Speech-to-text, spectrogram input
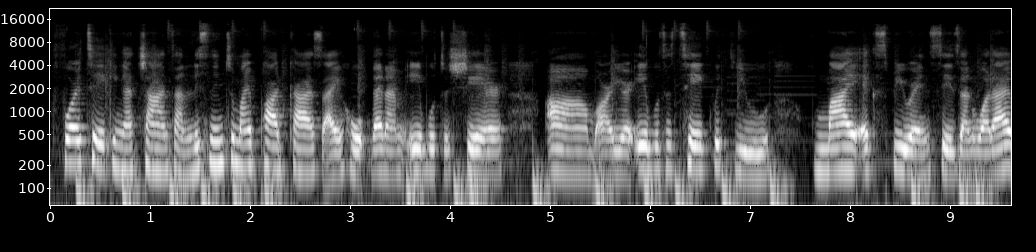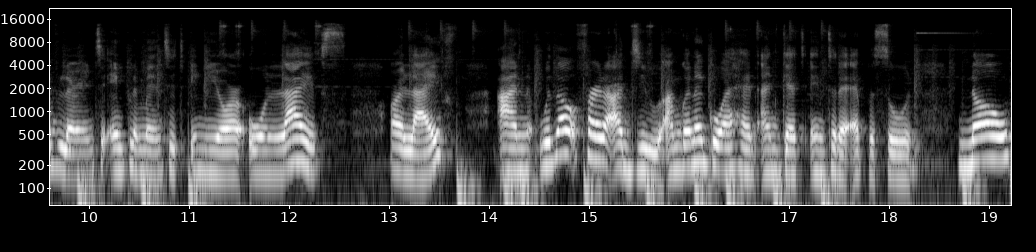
for taking a chance and listening to my podcast. I hope that I'm able to share um, or you're able to take with you my experiences and what I've learned to implement it in your own lives or life. And without further ado, I'm going to go ahead and get into the episode. No,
